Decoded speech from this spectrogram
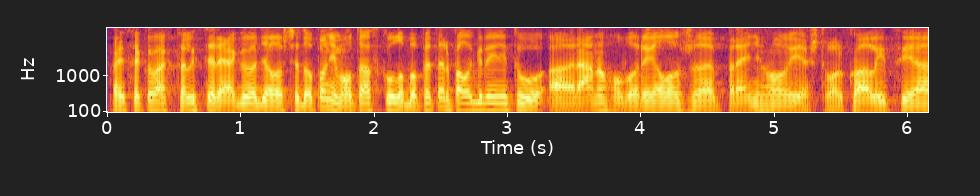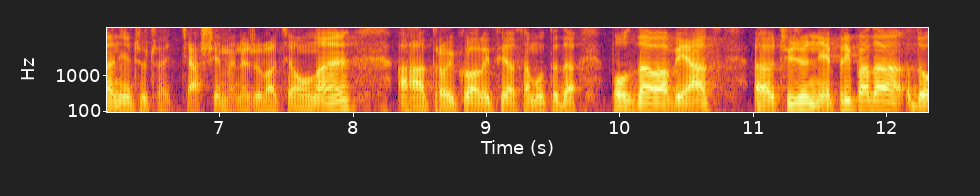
Pani Seková, chceli ste reagovať, ale ešte doplním otázku, lebo Peter Pellegrini tu ráno hovoril, že pre ňoho je štvorkoalícia niečo, čo je ťažšie manažovateľné a trojkoalícia sa mu teda pozdáva viac. E, čiže nepripada do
